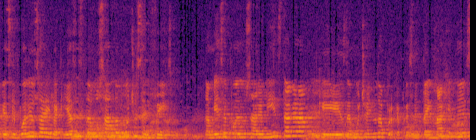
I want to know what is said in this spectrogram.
La que se puede usar y la que ya se está usando mucho es el Facebook. También se puede usar el Instagram, que es de mucha ayuda porque presenta imágenes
